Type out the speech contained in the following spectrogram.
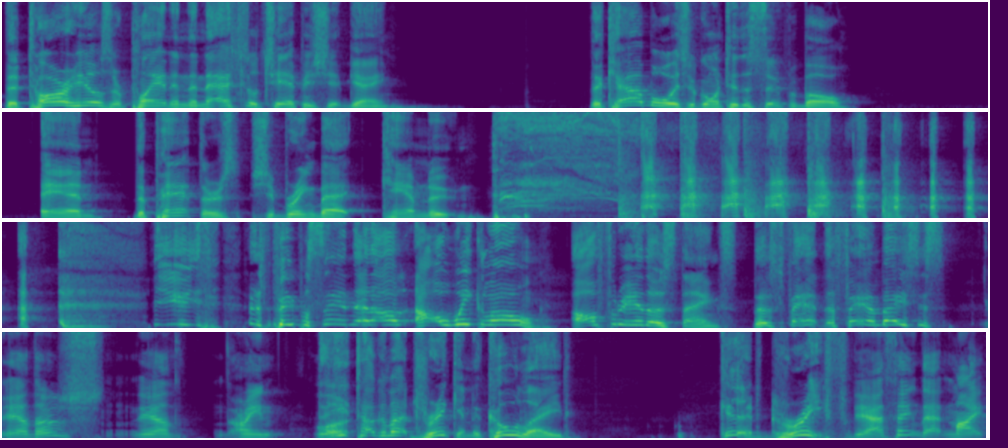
The Tar Heels are playing in the national championship game. The Cowboys are going to the Super Bowl, and the Panthers should bring back Cam Newton. You- there's people saying that all, all week long. All three of those things. Those fan, the fan bases. Yeah, those. Yeah, I mean, You look. talking about drinking the Kool Aid? Good grief! Yeah, I think that might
